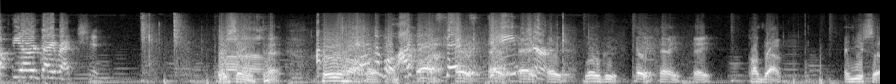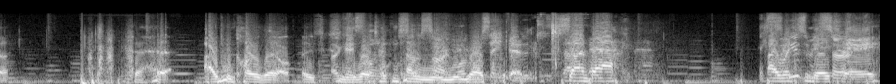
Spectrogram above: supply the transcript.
off the other direction. They're saying Uh, that. Understandable, I can hey, sense hey, danger. Hey, hey, Logu, hey, hey, hey, calm down. And you, sir. The heck? I didn't call you little. It's 'cause Okay, you so- taking so time sorry, you, what were you're a saying, kid. David? So I'm back. I went Excuse to me, sir. military.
